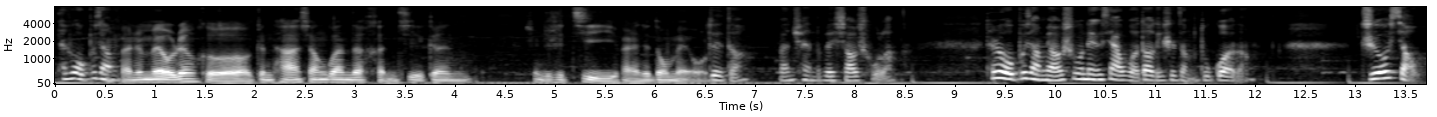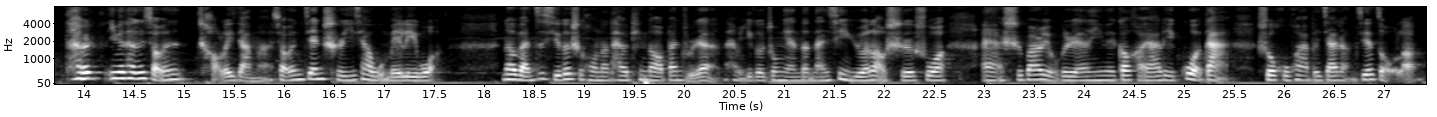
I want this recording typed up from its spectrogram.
他说我不想反正没有任何跟他相关的痕迹跟甚至是记忆，反正就都没有了。对的，完全都被消除了。他说：“我不想描述那个下午我到底是怎么度过的，只有小他，因为他跟小温吵了一架嘛，小温坚持一下午没理我。那晚自习的时候呢，他又听到班主任，他们一个中年的男性语文老师说：‘哎呀，十班有个人因为高考压力过大，说胡话被家长接走了，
